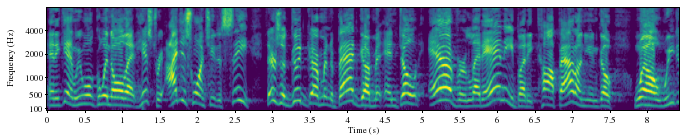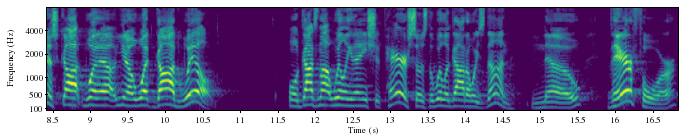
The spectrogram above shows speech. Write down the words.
And again, we won't go into all that history. I just want you to see there's a good government and a bad government, and don't ever let anybody cop out on you and go, well, we just got what, uh, you know, what God willed. Well, God's not willing that any should perish, so is the will of God always done? No. Therefore,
